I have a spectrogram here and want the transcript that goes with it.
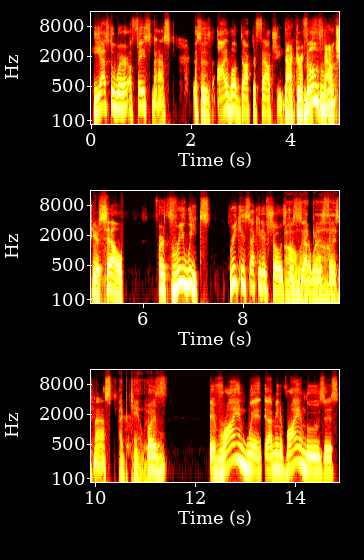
he has to wear a face mask that says "I love Dr. Fauci" Dr. For Go three- vouch yourself. for three weeks, three consecutive shows. Chris Oh has got to wear this face mask. I can't lose. But if if Ryan win, I mean, if Ryan loses,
